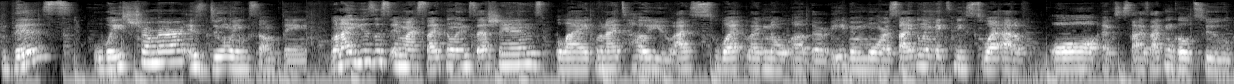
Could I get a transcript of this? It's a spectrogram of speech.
this waist trimmer is doing something. When I use this in my cycling sessions, like when I tell you, I sweat like no other, even more. Cycling makes me sweat out of all exercise. I can go to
